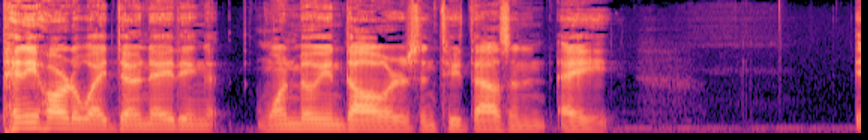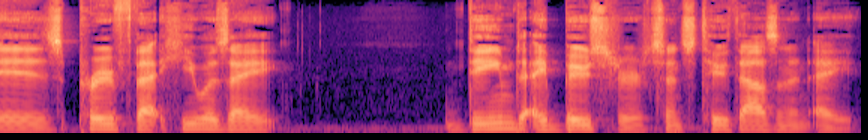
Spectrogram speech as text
Penny Hardaway donating $1 million in 2008 is proof that he was a deemed a booster since 2008.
